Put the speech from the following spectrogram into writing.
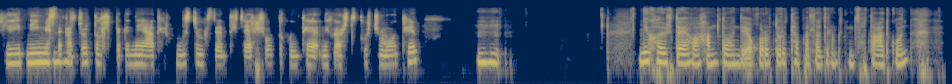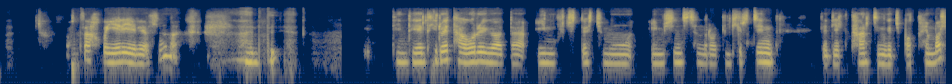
тэгээд нийгмээс гажуудуулдаг гэнэ яа тэр хүмүүс ч бас яддаг ч арих шуудаг хүнтэй нэг ойрцдгүй ч юм уу тийм. Аа. Нэг хоёртой яг хамт уун тэгээ 3 4 5 болоод ирэнгөтэн цутаагаадгүй нь. Уцаахгүй яри яри явсан ба. Тийм тэгээд хэрвээ та өөрийгөө одоо ийм өвчтөй ч юм уу ийм шинж чанарууд илэрж гин гэдээ яг таарч ин гэж бодох юм бол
